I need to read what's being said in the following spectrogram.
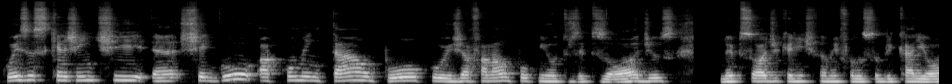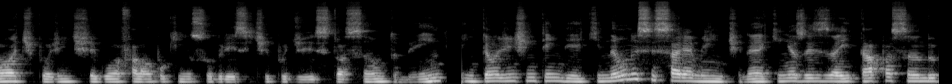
coisas que a gente uh, chegou a comentar um pouco e já falar um pouco em outros episódios, no episódio que a gente também falou sobre cariótipo, a gente chegou a falar um pouquinho sobre esse tipo de situação também. Então a gente entender que não necessariamente, né, quem às vezes aí está passando,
